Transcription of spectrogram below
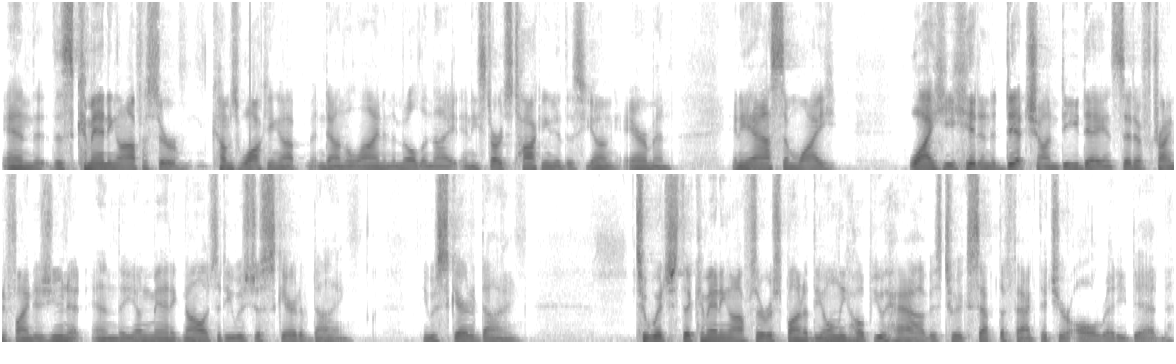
and this commanding officer comes walking up and down the line in the middle of the night and he starts talking to this young airman and he asks him why why he hid in a ditch on D-Day instead of trying to find his unit and the young man acknowledged that he was just scared of dying. He was scared of dying. To which the commanding officer responded, "The only hope you have is to accept the fact that you're already dead."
